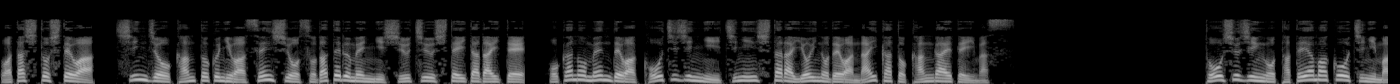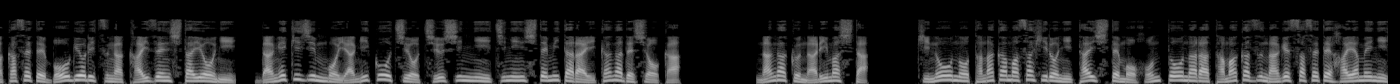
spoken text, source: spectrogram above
私としては、新庄監督には選手を育てる面に集中していただいて、他の面ではコーチ陣に一任したら良いのではないかと考えています。投手陣を立山コーチに任せて防御率が改善したように、打撃陣も八木コーチを中心に一任してみたらいかがでしょうか。長くなりました。昨日の田中将大に対しても本当なら球数投げさせて早めに引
